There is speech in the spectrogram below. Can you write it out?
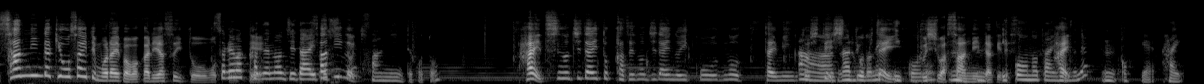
3人だけ押さえてもらえば分かりやすいと思っていて。それは風の時代とし三人のて3人ってこと？はい、土の時代と風の時代の移行のタイミングとして知っておきたい武士は3人だけです。うん。うん移行のタイミングね、うん、オッケー。はい。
